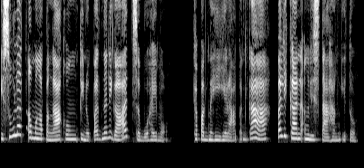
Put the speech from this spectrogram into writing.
isulat ang mga pangakong tinupad na ni God sa buhay mo. Kapag nahihirapan ka, balikan ang listahang ito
